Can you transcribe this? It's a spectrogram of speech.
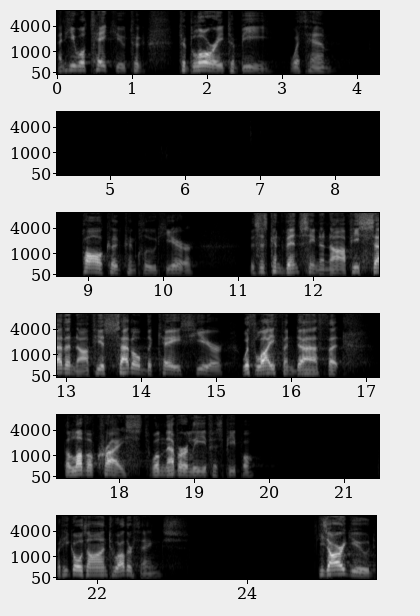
And He will take you to, to glory to be with Him. Paul could conclude here. This is convincing enough. He said enough. He has settled the case here with life and death that the love of Christ will never leave his people. But he goes on to other things. He's argued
